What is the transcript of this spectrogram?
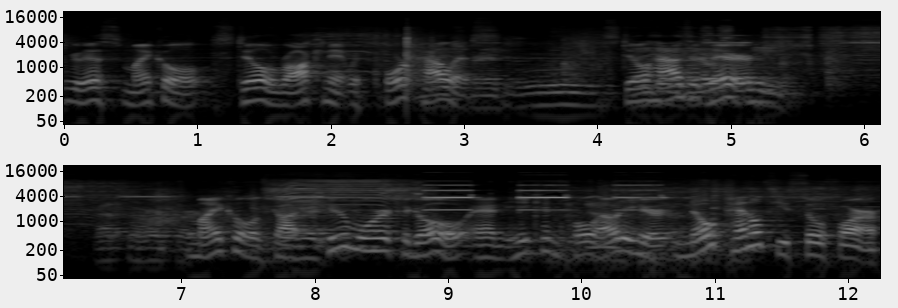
Look at this, Michael still rocking it with four pallets. Still has it there. Michael's got two more to go and he can pull out of here. No penalties so far.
